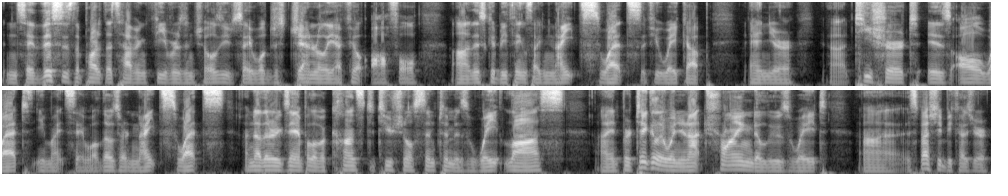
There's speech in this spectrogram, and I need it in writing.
and say this is the part that's having fevers and chills. You'd say, well, just generally I feel awful. Uh, this could be things like night sweats. If you wake up and your uh, t-shirt is all wet, you might say, well, those are night sweats. Another example of a constitutional symptom is weight loss. Uh, in particular, when you're not trying to lose weight, uh, especially because you're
